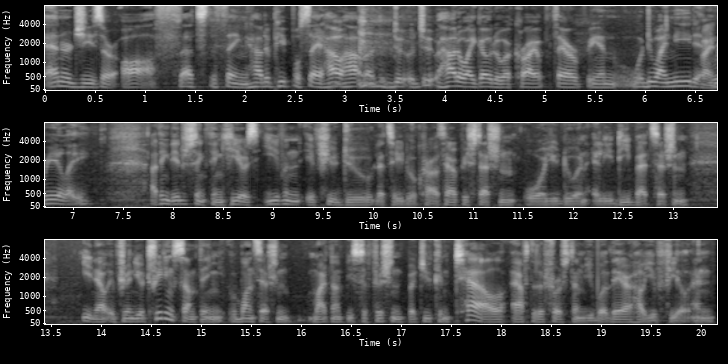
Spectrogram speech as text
energies are off? That's the thing. How do people say how how do, do how do I go to a cryotherapy and what, do I need it right. really? I think the interesting thing here is even if you do, let's say you do a cryotherapy session or you do an LED bed session, you know, if when you're treating something, one session might not be sufficient, but you can tell after the first time you were there how you feel. And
